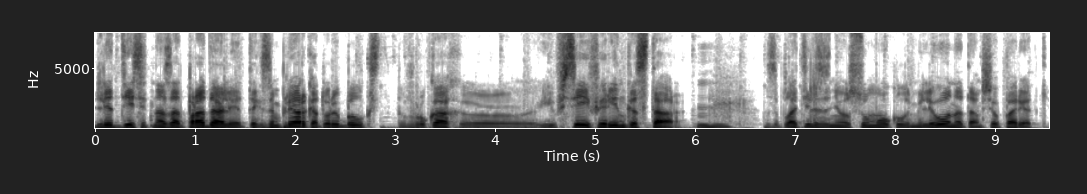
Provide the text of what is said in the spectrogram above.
лет 10 назад продали этот экземпляр, который был в руках э, и в сейфе Ринга Стар. Мгм. Заплатили за него сумму около миллиона, там все в порядке.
